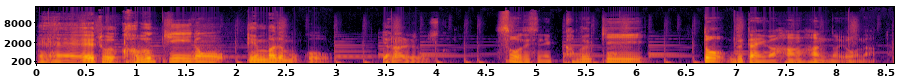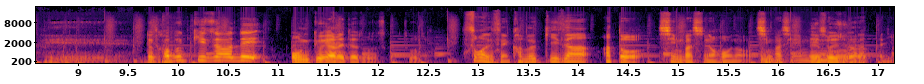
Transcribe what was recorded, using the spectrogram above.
えー、えー、そう歌舞伎の現場でもこうやられるんですか？そうですね。歌舞伎と舞台が半々のような。で歌舞伎座で音響やられてるってことですか？ってことそうですね。歌舞伎座あと新橋の方の新橋演舞場場。だったり、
